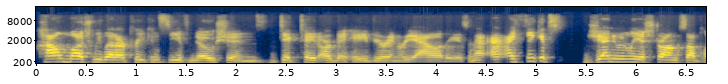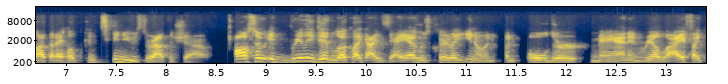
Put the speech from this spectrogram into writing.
how much we let our preconceived notions dictate our behavior and realities. And I, I think it's genuinely a strong subplot that I hope continues throughout the show. Also, it really did look like Isaiah, who's clearly, you know, an, an older man in real life, like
